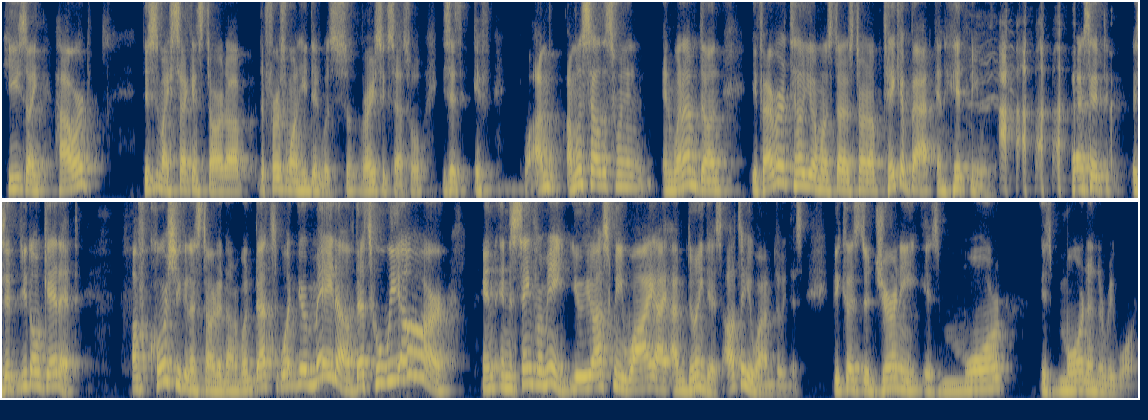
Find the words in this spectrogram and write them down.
he's like, Howard, this is my second startup. The first one he did was very successful. He says, if well, I'm I'm going to sell this one, and when I'm done, if I ever tell you I'm going to start a startup, take a bat and hit me with it. and I said, I said, you don't get it. Of course you're going to start another one. That's what you're made of. That's who we are. And, and the same for me. You, you ask me why I, I'm doing this. I'll tell you why I'm doing this. Because the journey is more is more than the reward.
